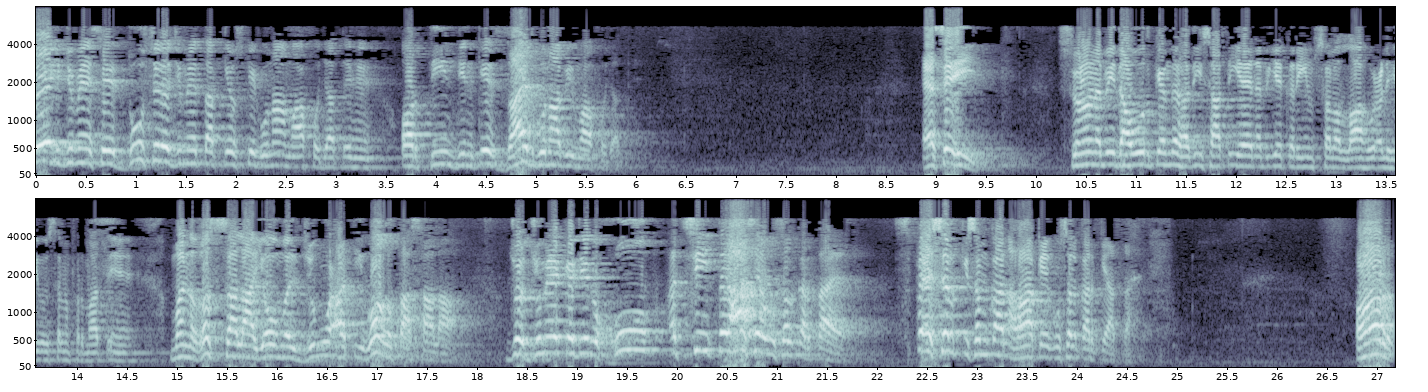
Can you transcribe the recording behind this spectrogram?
ایک جمعے سے دوسرے جمعے تک کے اس کے گناہ معاف ہو جاتے ہیں اور تین دن کے زائد گناہ بھی معاف ہو جاتے ہیں۔ ایسے ہی سنو نبی داود کے اندر حدیث آتی ہے، نبی کریم صلی اللہ علیہ وسلم فرماتے ہیں، من غسلا یوم الجمعتی وغتاسالا جو جمعے کے دن خوب اچھی طرح سے غسل کرتا ہے اسپیشل قسم کا نہا کے غسل کر کے آتا ہے۔ اور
